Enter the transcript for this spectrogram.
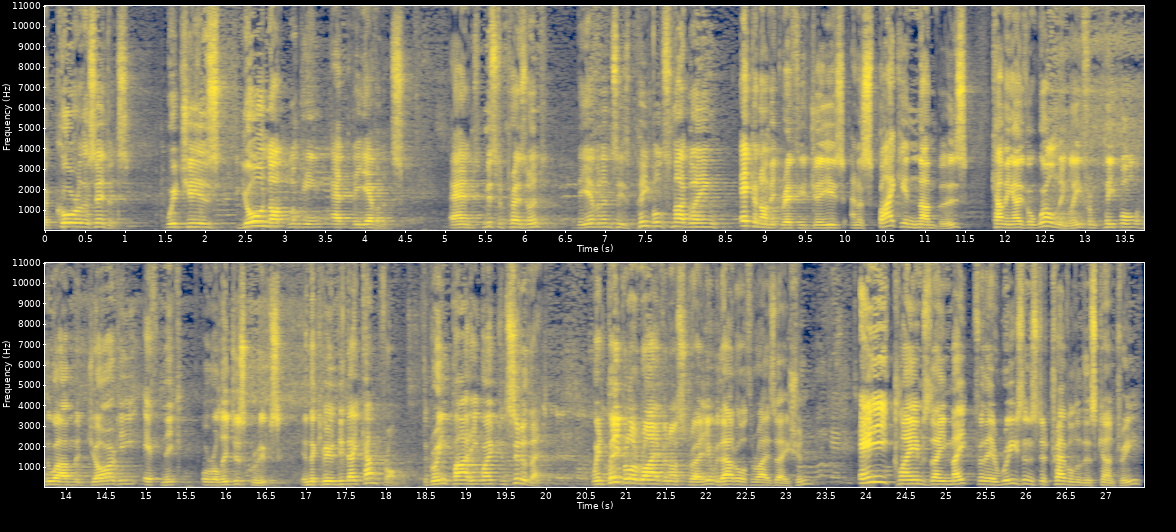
the core of the sentence, which is you're not looking at the evidence. And, Mr President, the evidence is people smuggling, economic refugees and a spike in numbers coming overwhelmingly from people who are majority ethnic or religious groups in the community they come from. The Green Party won't consider that. When people arrive in Australia without authorisation, any claims they make for their reasons to travel to this country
